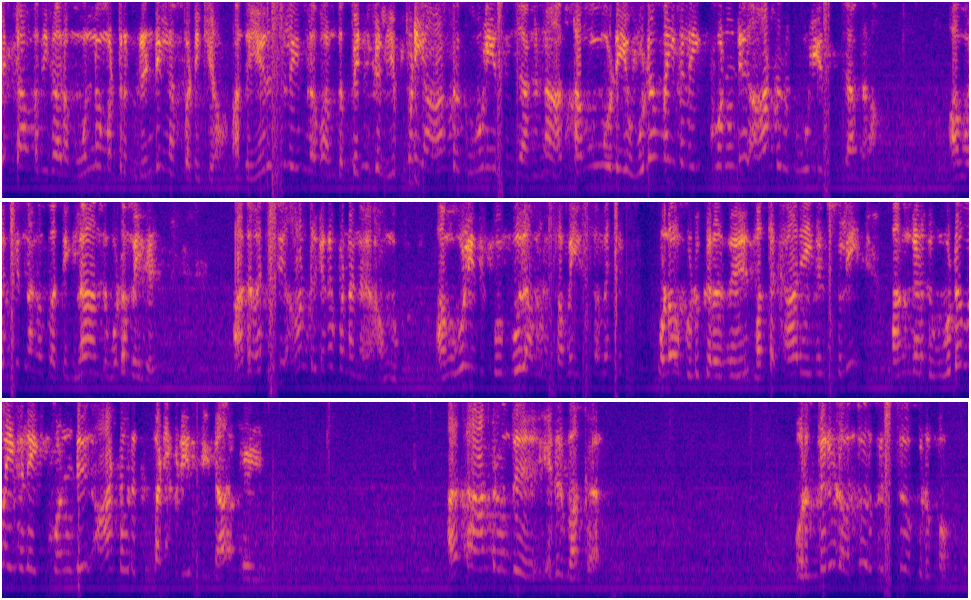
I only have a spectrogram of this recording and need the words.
எட்டாம் அதிகாரம் ஒண்ணு மற்றும் ரெண்டில் நாம் படிக்கிறோம். அந்த எருசலேம்ல வாழ்ந்த பெண்கள் எப்படி ஆண்டருக்கு ஊழியம் செஞ்சாங்கன்னா தம்முடைய உடைமைகளை கொண்டு ஆண்டருக்கு ஊழியம் செஞ்சாங்களாம். அவங்க வச்சிருந்தாங்க பாத்தீங்களா அந்த உடைமைகள். அதை வச்சு ஆண்டுக்கு என்ன பண்ணாங்க? அவங்க அவங்க ஊழியத்துக்கு போகும்போது அவங்க சமை சமைச்சு உணவு கொடுக்கறது மத்த காரியங்கள் சொல்லி தங்களது உடைமைகளை கொண்டு ஆண்டவருக்கு பணிபடி செய்தார்கள் அதான் ஆண்டவர் வந்து எதிர்பார்க்கிறார். ஒரு தெருவுல வந்து ஒரு கிறிஸ்துவ குடும்பம்.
